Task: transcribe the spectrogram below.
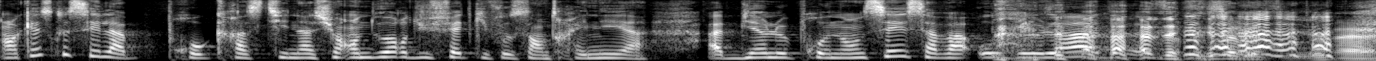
Alors, qu'est-ce que c'est la procrastination? En dehors du fait qu'il faut s'entraîner à, à bien le prononcer, ça va au-delà de, facile. Ouais,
